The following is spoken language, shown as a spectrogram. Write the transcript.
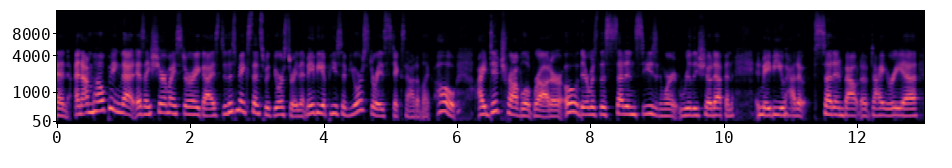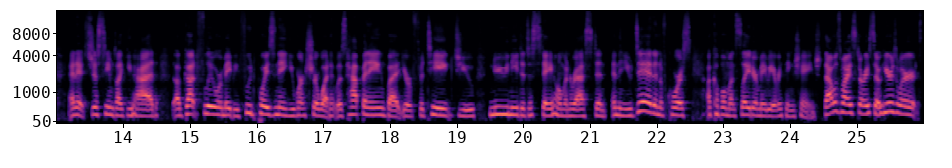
And and I'm hoping that as I share my story, guys, do this make sense with your story? That maybe a piece of your story sticks out of like, oh, I did travel abroad, or oh, there was this sudden season where it really showed up, and and maybe you had a sudden bout of diarrhea, and it just seemed like you had a gut flu or maybe food poisoning. You weren't sure what was happening, but you're fatigued. You knew you needed to stay home and rest, and and then you did, and of course, a couple months later, maybe everything changed. That was my story. So here's where it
